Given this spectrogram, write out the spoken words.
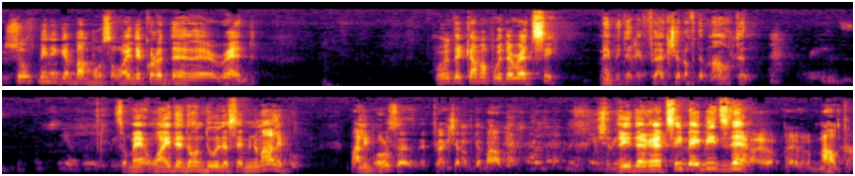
Suf meaning a bamboo. So why they call it the red? Where did they come up with the Red Sea? Maybe the reflection of the mountain. So why they don't do the same in Malibu? Malibu also has a reflection of the mountain. Should be the Red Sea, maybe it's there, a mountain.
